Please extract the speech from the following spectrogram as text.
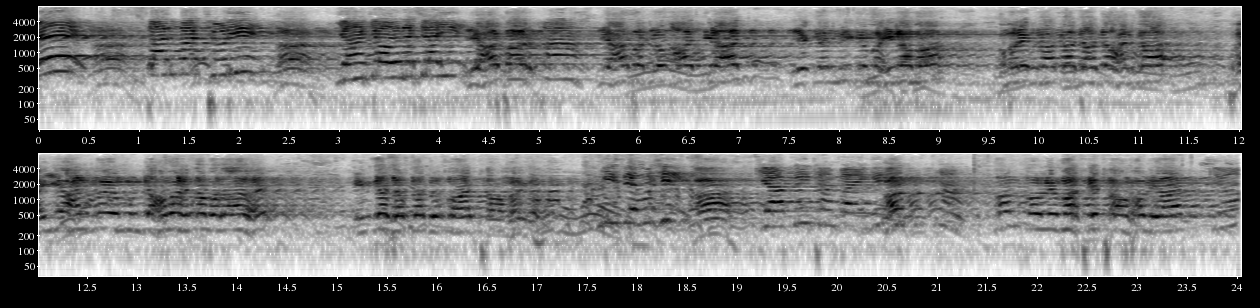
ए सारी बात छोड़िए। हाँ। यहाँ क्या होना चाहिए? यहाँ पर। हाँ। यहाँ पर जो आज की रात एक गर्मी के महीना में हमारे काका दादा हल्का भैया हल्का मुंडा हवा हल्का बोला है। इनका सबका तुमको आज काम है हाँ। क्या आप नहीं थाम पाएँगे? हम? हाँ। हम कौन माथे ठाम हम यार क्यों?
